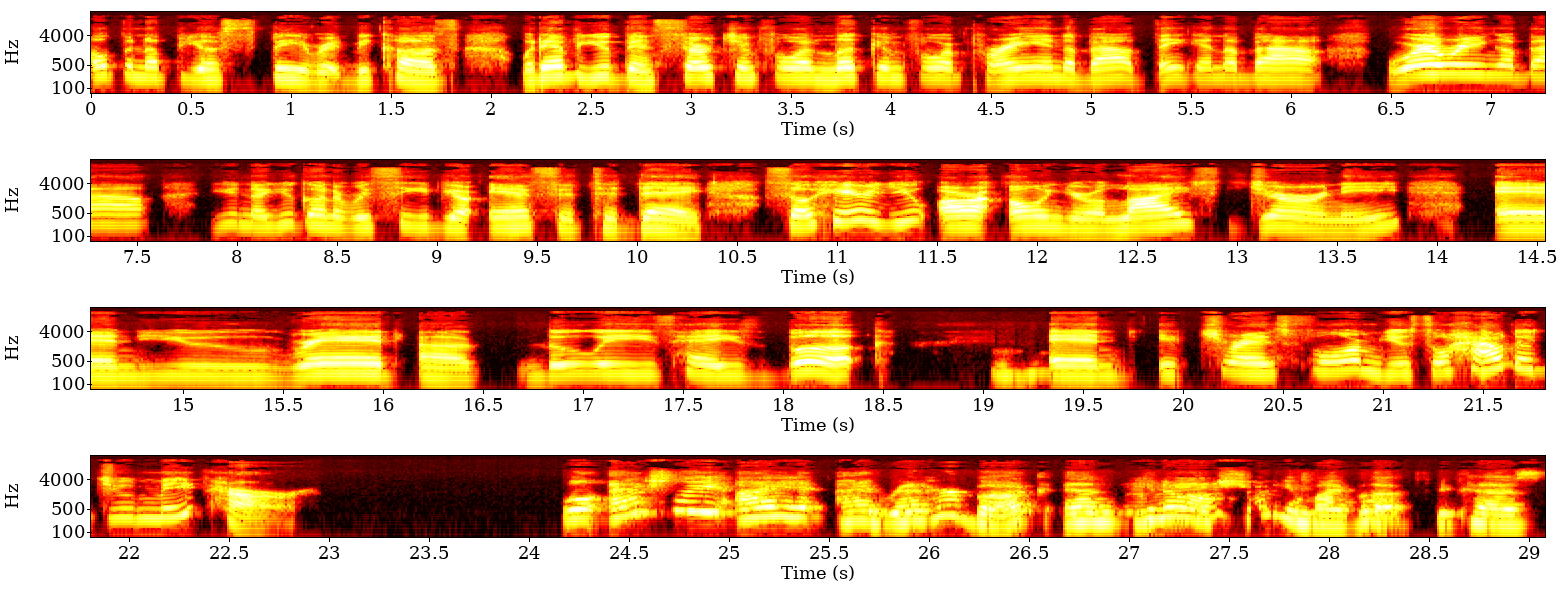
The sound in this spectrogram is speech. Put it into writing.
open up your spirit, because whatever you've been searching for, looking for, praying about, thinking about, worrying about, you know, you're going to receive your answer today. So here you are on your life's journey, and you read uh, Louise Hay's book mm-hmm. and it transformed you. So, how did you meet her? Well, actually, I I had read her book, and mm-hmm. you know, I'll mm-hmm. show you my book because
